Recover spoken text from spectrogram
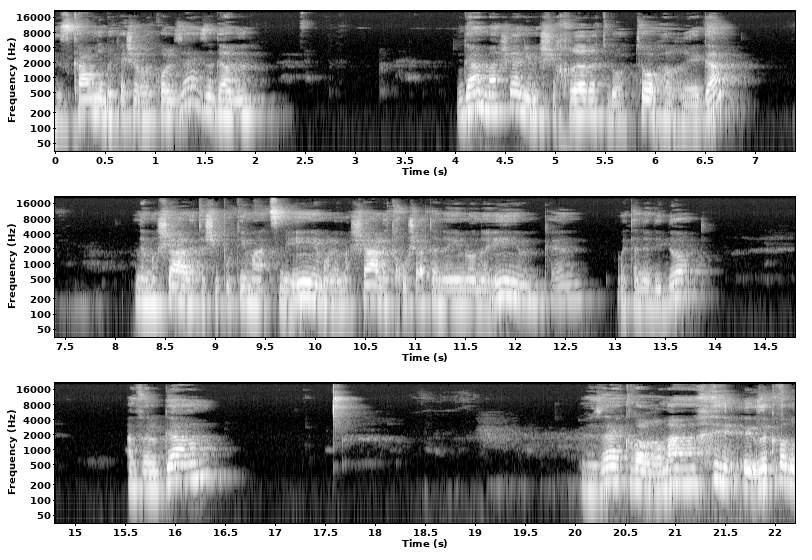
שהזכרנו בקשר לכל זה, זה גם, גם מה שאני משחררת באותו הרגע, למשל את השיפוטים העצמיים, או למשל את תחושת הנעים לא נעים, כן, או את הנדידות, אבל גם וזה כבר רמה, זה כבר,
